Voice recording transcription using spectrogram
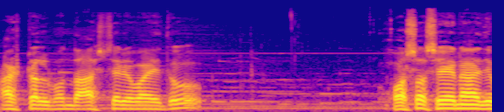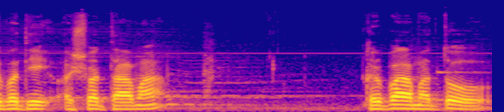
ಅಷ್ಟಲ್ಲಿ ಬಂದು ಆಶ್ಚರ್ಯವಾಯಿತು. ಹೊಸ ಸೇನಾಧಿಪತಿ ಅಶ್ವತ್ಥಾಮ, ಕೃಪಾ ಮತ್ತು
